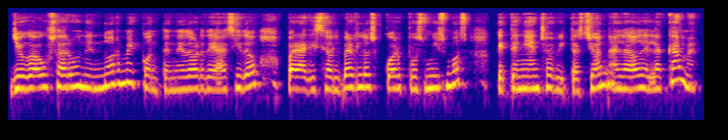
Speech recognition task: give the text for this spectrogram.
llegó a usar un enorme contenedor de ácido para disolver los cuerpos mismos que tenía en su habitación al lado de la cama.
